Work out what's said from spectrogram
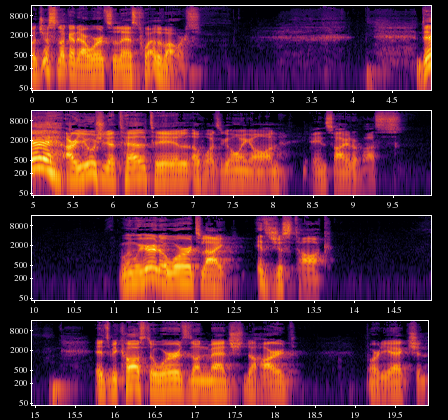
But just look at our words the last 12 hours. They are usually a telltale of what's going on inside of us. When we hear the words like, it's just talk, it's because the words don't match the heart or the action.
